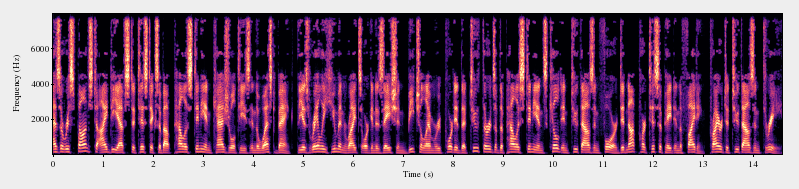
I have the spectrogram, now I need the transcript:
As a response to IDF statistics about Palestinian casualties in the West Bank, the Israeli human rights organization B'Tselem reported that two thirds of the Palestinians killed in 2004 did not participate in the fighting. Prior to 2003,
